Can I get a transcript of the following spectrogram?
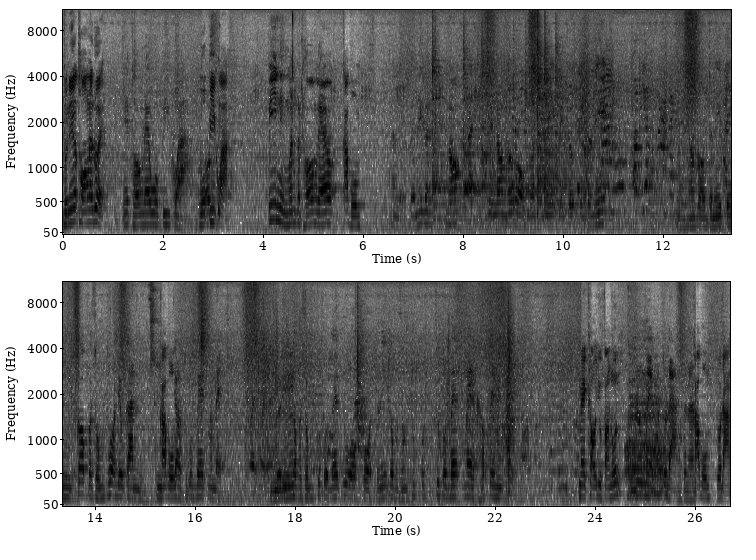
ตัวนี้ก็ท้องแล้วด้วยนี่ท้องแล้ววัวปีกว่า วัวปีกว่า ปีหนึ่งมันก็ท้องแล้วครับผม นั่นแหละแต่นี่ก็น้องเอ้ยนี่น้องเขาออกมาตัวนี้เป็นตัวเป็นตัวนี้นี่น้องเขาเอาตัวนี้เป็นก็ผสมพ่อเดียวกันอครับผม เจ้าซุปเปอร์แบ็กนั่นแหละตัวนี้ก็ผสมซุปเปอร์แบ็กลูกออกฟอร์ดตัวนี้ก็ผสมซุปเปอร์ซุปเปอร์แบ็กแม่เขาเป็นแม่เขาอยู่ฝั่งนู้นลูกแม่เขาตัวด่างตัวนั้นครับผมตัวด่าง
